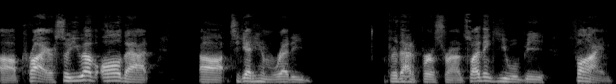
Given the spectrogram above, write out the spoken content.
uh, prior. So you have all that uh, to get him ready for that first round. So I think he will be fine.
